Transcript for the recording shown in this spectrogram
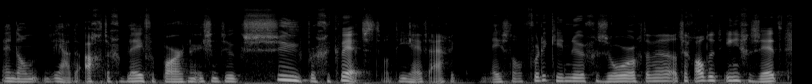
En dan, ja, de achtergebleven partner is natuurlijk super gekwetst. Want die heeft eigenlijk meestal voor de kinderen gezorgd, eh, had zich altijd ingezet.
